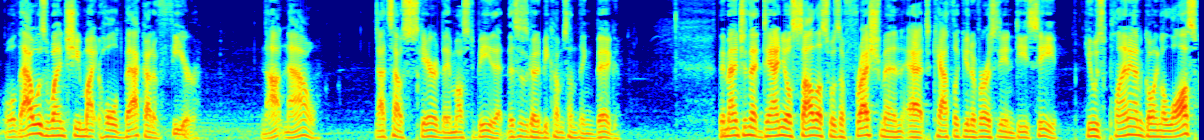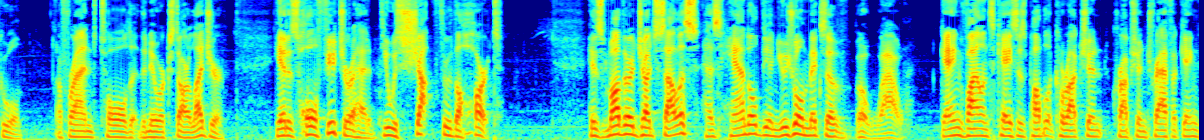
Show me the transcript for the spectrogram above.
well, that was when she might hold back out of fear. Not now. That's how scared they must be that this is going to become something big. They mentioned that Daniel Salas was a freshman at Catholic University in D.C. He was planning on going to law school, a friend told the New York Star Ledger. He had his whole future ahead. He was shot through the heart. His mother, Judge Salas, has handled the unusual mix of, oh, wow, gang violence cases, public corruption, corruption, trafficking,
